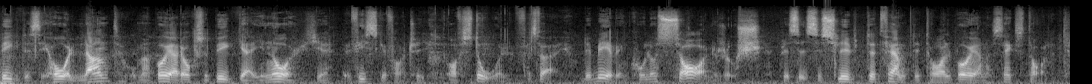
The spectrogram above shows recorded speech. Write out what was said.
byggdes i Holland och man började också bygga i Norge fiskefartyg av stål för Sverige. Det blev en kolossal rush precis i slutet 50-tal, början av 60-talet.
